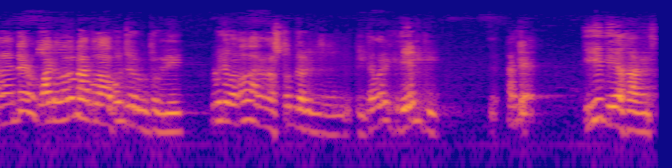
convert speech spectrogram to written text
అని అంటే వాటి వల్ల నాకు లాభం జరుగుతుంది. వీటి వల్ల నాకు నష్టం జరుగుతుంది. ఇంతవరకు దేనికి? అంటే ఈ దేహానికి.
